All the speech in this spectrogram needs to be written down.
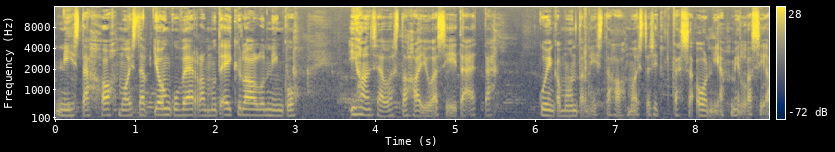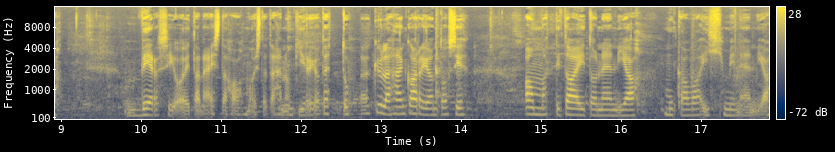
niistä hahmoista jonkun verran, mutta ei kyllä ollut niinku ihan sellaista hajua siitä, että kuinka monta niistä hahmoista sitten tässä on ja millaisia versioita näistä hahmoista tähän on kirjoitettu. Kyllähän Kari on tosi ammattitaitoinen ja mukava ihminen ja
